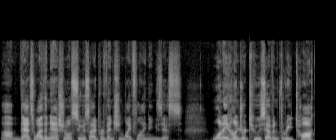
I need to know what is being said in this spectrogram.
Um, that's why the National Suicide Prevention Lifeline exists. 1 800 273 TALK.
